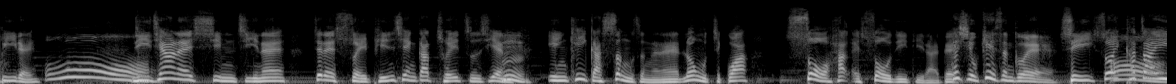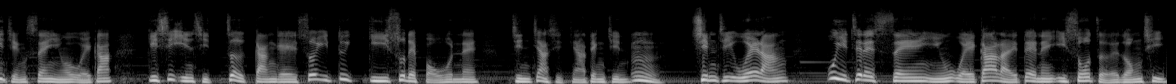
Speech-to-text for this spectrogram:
比例。哦，而且呢，甚至呢，这个水平线甲垂直线，引起甲算算的呢，拢有一寡数学的数字伫内底。那是有计算过诶，是，所以较早以前西洋的画家，其实因是做工的，所以对技术的部分呢，真正是真认真。嗯，甚至有诶人为这个西洋画家内底呢，伊所做的容器，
